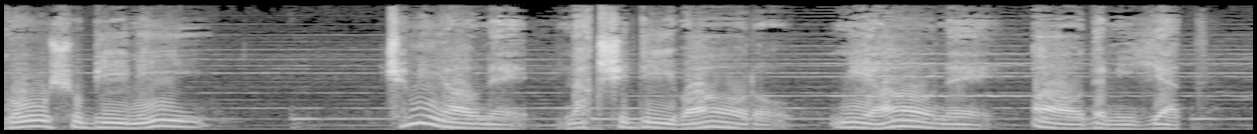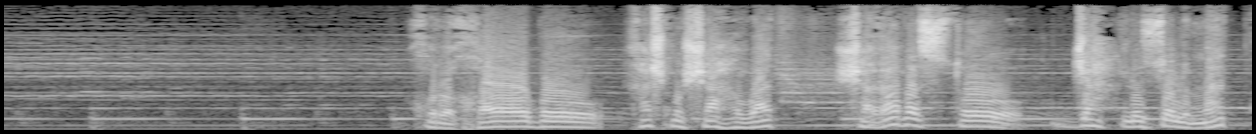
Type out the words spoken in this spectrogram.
گوش و بینی چه میان نقش دیوار و میان آدمیت؟ خور و خواب و خشم و شهوت شغب است و جهل و ظلمت.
